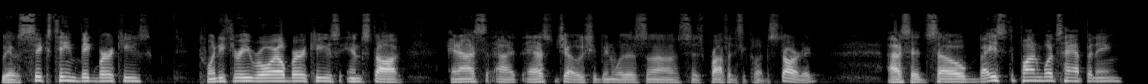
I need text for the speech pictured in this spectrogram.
We have 16 big Berkeys, 23 Royal Berkeys in stock. And I, I asked Joe, she's been with us uh, since Prophecy Club started. I said, so based upon what's happening,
